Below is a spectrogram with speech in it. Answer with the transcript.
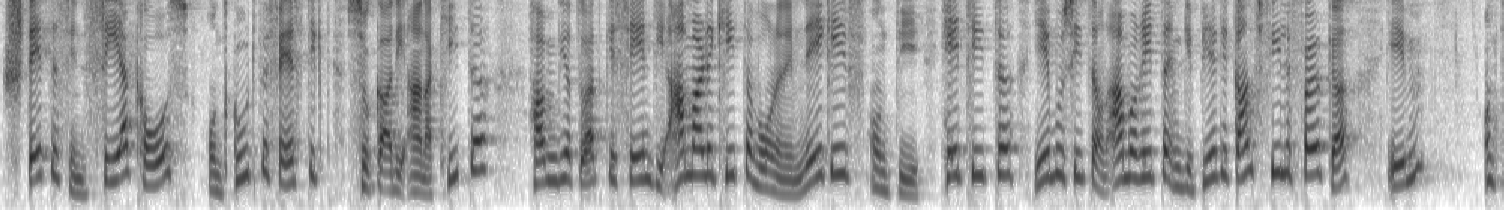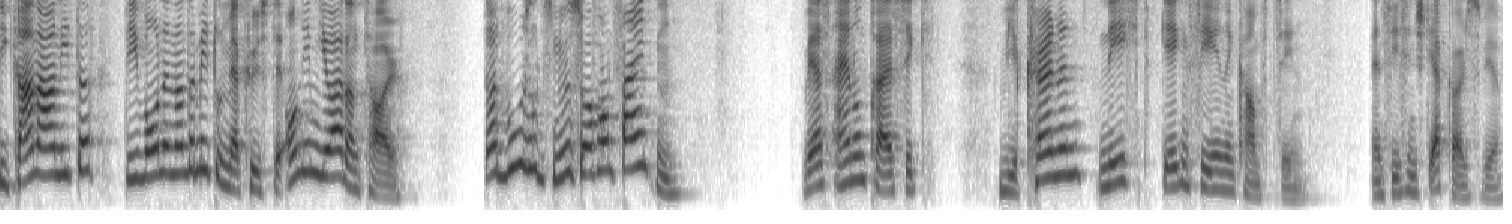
Städte sind sehr groß und gut befestigt. Sogar die Anakiter haben wir dort gesehen. Die Amalekiter wohnen im Negev und die Hethiter, Jebusiter und Amoriter im Gebirge. Ganz viele Völker eben. Und die Kanaaniter, die wohnen an der Mittelmeerküste und im Jordantal. Dort wuselt es nur so von Feinden. Vers 31. Wir können nicht gegen sie in den Kampf ziehen, denn sie sind stärker als wir.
